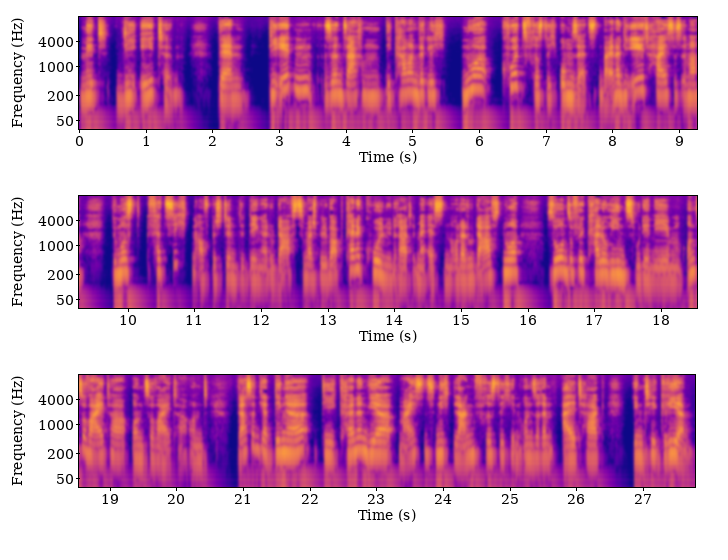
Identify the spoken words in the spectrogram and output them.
mit Diäten. Denn Diäten sind Sachen, die kann man wirklich nur kurzfristig umsetzen. Bei einer Diät heißt es immer, du musst verzichten auf bestimmte Dinge. Du darfst zum Beispiel überhaupt keine Kohlenhydrate mehr essen oder du darfst nur so und so viel Kalorien zu dir nehmen und so weiter und so weiter. Und das sind ja Dinge, die können wir meistens nicht langfristig in unseren Alltag integrieren.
